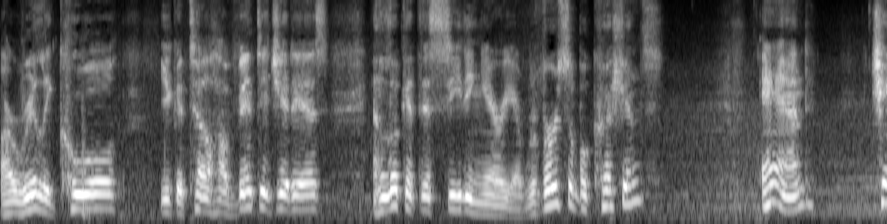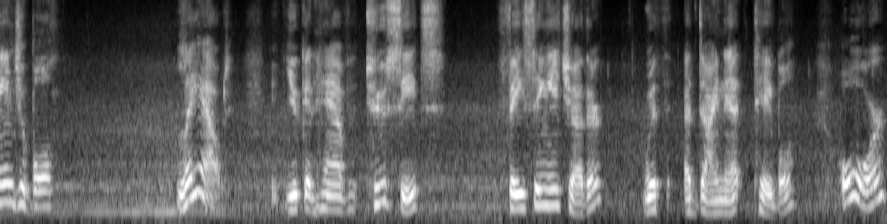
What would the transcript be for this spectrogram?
are really cool. You could tell how vintage it is. And look at this seating area. Reversible cushions and changeable layout. You can have two seats facing each other with a dinette table, or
